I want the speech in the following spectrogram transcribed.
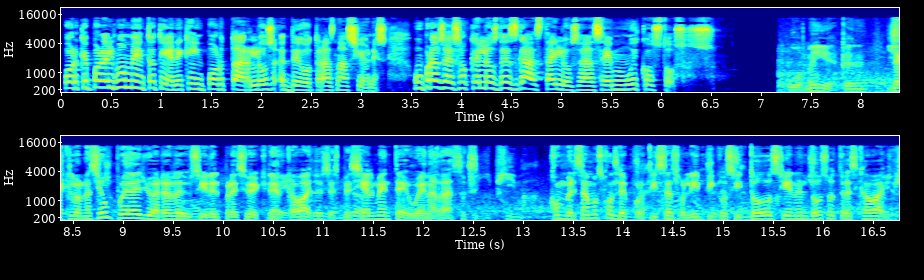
porque por el momento tiene que importarlos de otras naciones, un proceso que los desgasta y los hace muy costosos. La clonación puede ayudar a reducir el precio de criar caballos, especialmente de buena raza. Conversamos con deportistas olímpicos y todos tienen dos o tres caballos.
